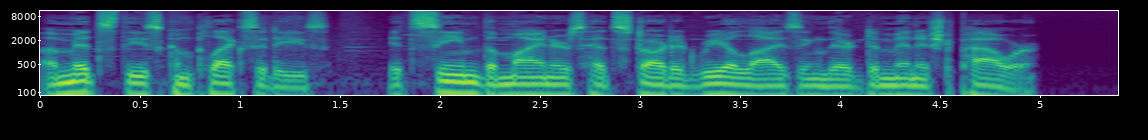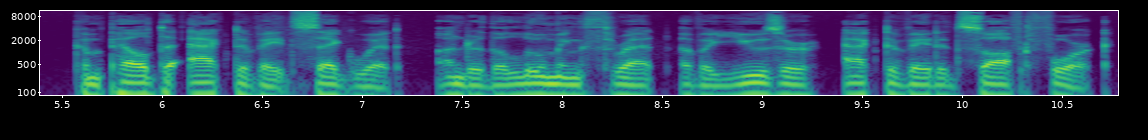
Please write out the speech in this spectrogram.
Amidst these complexities, it seemed the miners had started realizing their diminished power, compelled to activate SegWit under the looming threat of a user-activated soft fork,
